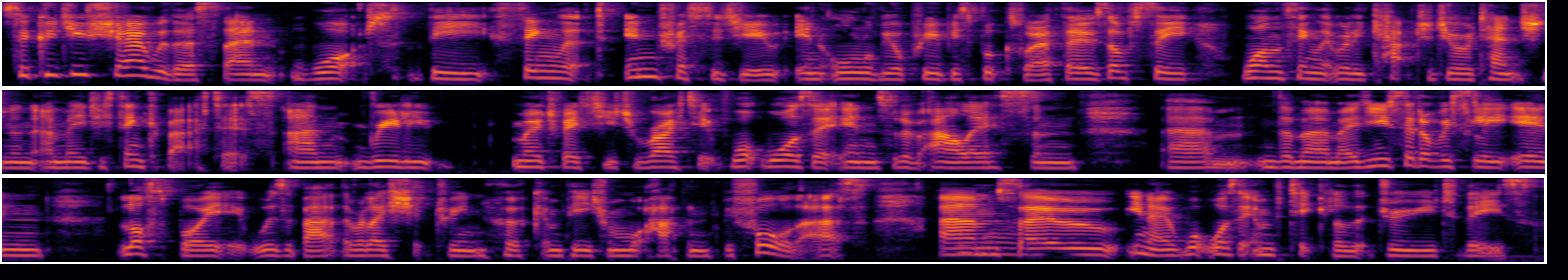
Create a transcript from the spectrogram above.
So, could you share with us then what the thing that interested you in all of your previous books were? There was obviously one thing that really captured your attention and, and made you think about it and really motivated you to write it? What was it in sort of Alice and um, the Mermaid? You said obviously in Lost Boy it was about the relationship between Hook and Peter and what happened before that. Um. So you know, what was it in particular that drew you to these?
